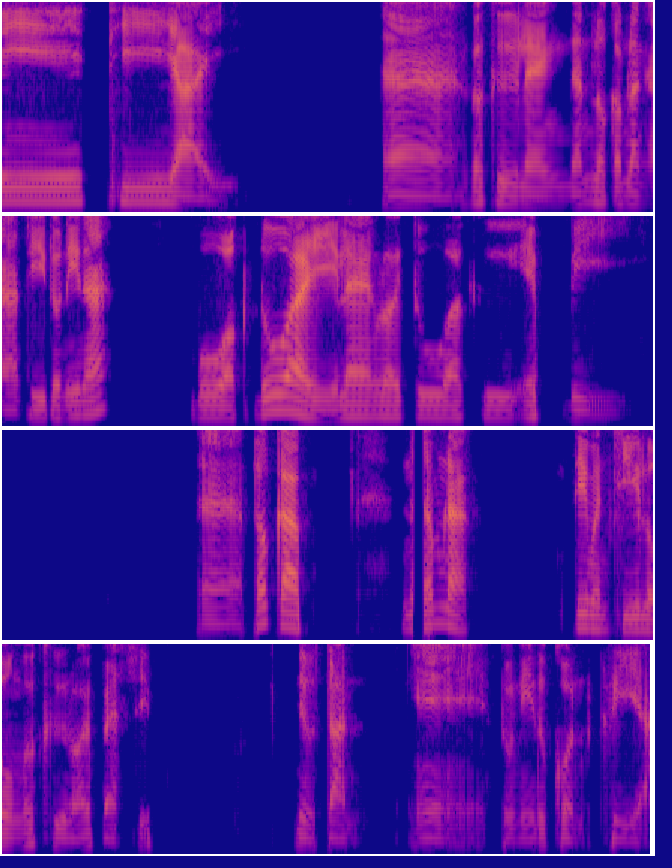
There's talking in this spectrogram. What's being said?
มีทีใหญ่อ่าก็คือแรงนั้นเรากำลังหาทีตัวนี้นะ บวกด้วยแรงลอยตัวคือ FB อ่าเท่ากับน้ำหนักที่มันชี้ลงก็คือ 180 นิวตันเอตรงนี้ทุกคนเคลียร์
